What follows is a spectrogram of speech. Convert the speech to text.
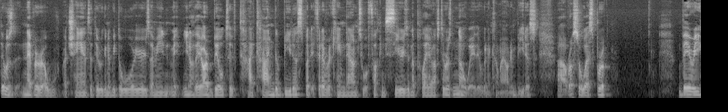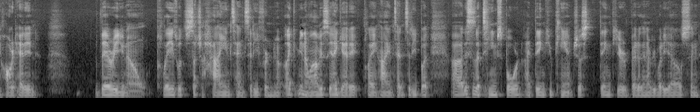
there was never a, a chance that they were going to beat the Warriors. I mean, you know, they are built to kind of beat us, but if it ever came down to a fucking series in the playoffs, there was no way they were going to come out and beat us. Uh, Russell Westbrook, very hard headed, very, you know, plays with such a high intensity for no like you know obviously I get it playing high intensity but uh, this is a team sport. I think you can't just think you're better than everybody else and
